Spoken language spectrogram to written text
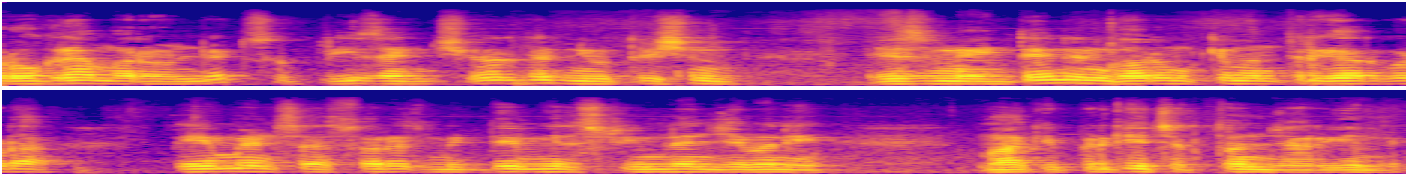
programme around it so please ensure that nutrition is maintain and గౌరవ ముఖ్యమంత్రి గారు కూడా payments as far as mid day meal streamline చేయమని మాకు ఇప్పటికే చెప్తాం జరిగింది.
